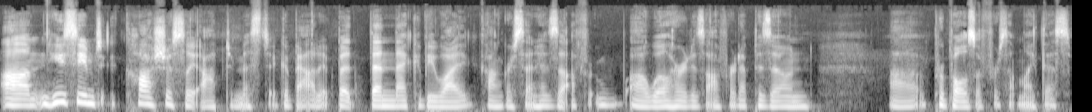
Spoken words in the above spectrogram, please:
Um, he seemed cautiously optimistic about it but then that could be why congress then has offered uh, will hurd has offered up his own uh, proposal for something like this.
